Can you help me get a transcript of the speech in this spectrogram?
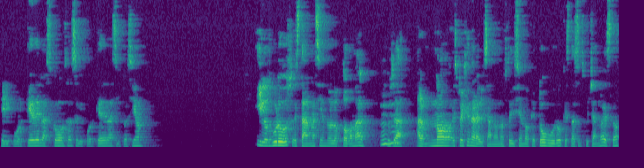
el porqué de las cosas, el porqué de la situación. Y los gurús están haciéndolo todo mal. O sea, no estoy generalizando, no estoy diciendo que tú, gurú, que estás escuchando esto,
